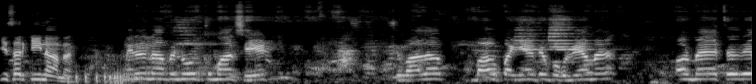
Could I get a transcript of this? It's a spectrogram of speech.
ਜੀ ਸਰ ਕੀ ਨਾਮ ਹੈ? ਮੇਰਾ ਨਾਮ ਵਿਨੋਦ ਕੁਮਾਰ ਸੇਠ ਸ਼ਿਵਾਲਾ ਬਾਗ ਭਾਈਆਂ ਤੇ ਬੋਲ ਰਿਹਾ ਮੈਂ ਔਰ ਮੈਂ ਇੱਥੇ ਦੇ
